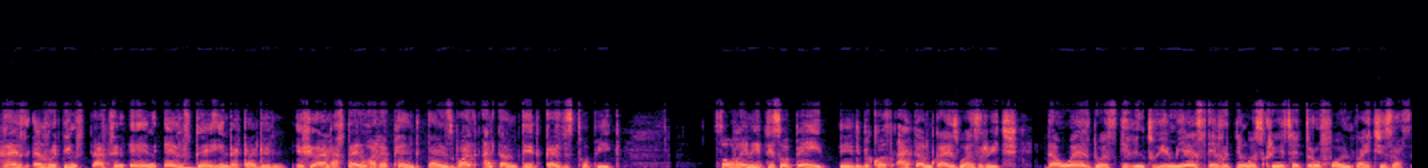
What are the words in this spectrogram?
Guys, everything starts and ends there in the garden. If you understand what happened, guys, what Adam did, guys, is too big. So when he disobeyed, did because Adam, guys, was rich, the world was given to him. Yes, everything was created through for and by Jesus.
